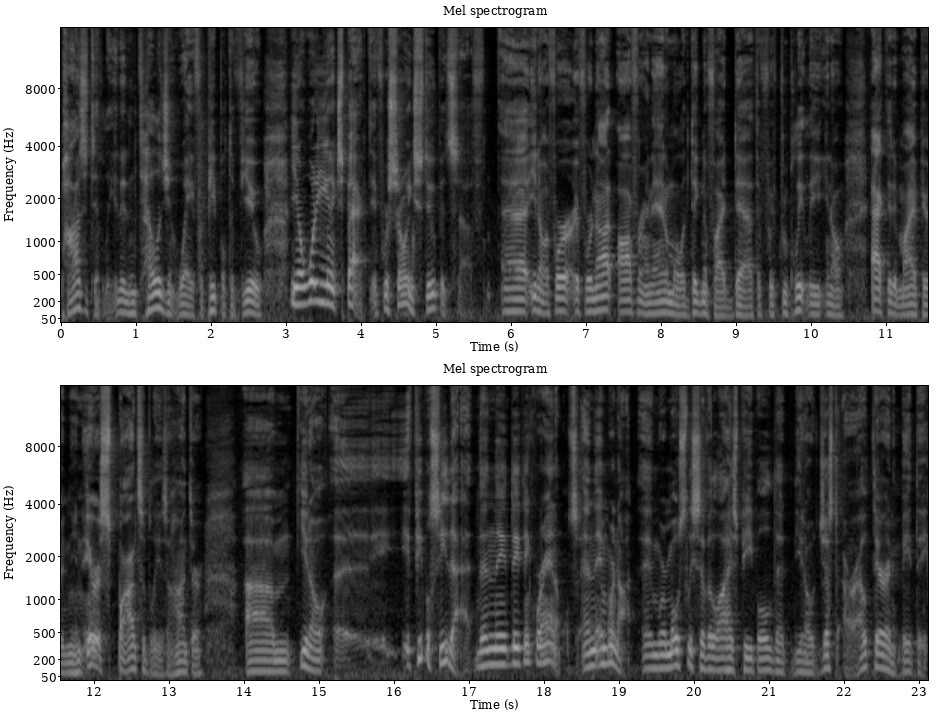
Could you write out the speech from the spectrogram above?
positively in an intelligent way for people to view, you know, what are you gonna expect if we're showing stupid stuff? Uh, you know, if we're if we're not offering an animal a dignified death, if we've completely, you know, acted, in my opinion, irresponsibly as a hunter um, you know, uh, if people see that, then they, they think we're animals, and, and we're not. And we're mostly civilized people that, you know, just are out there and made the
